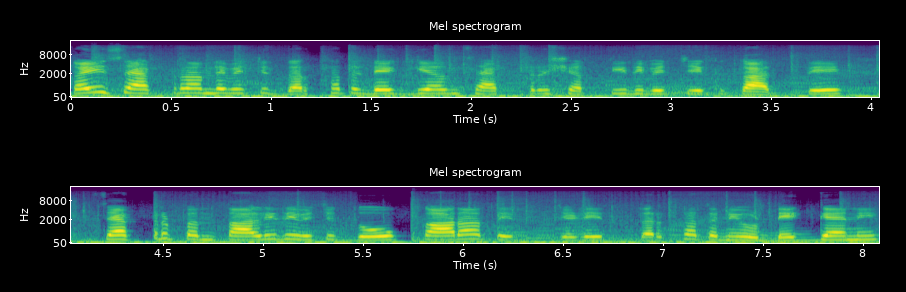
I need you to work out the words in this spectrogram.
ਕਈ ਸੈਕਟਰਾਂ ਦੇ ਵਿੱਚ ਦਰਖਤ ਡਿੱਗ ਗਏ ਹਨ। ਸੈਕਟਰ 36 ਦੇ ਵਿੱਚ ਇੱਕ ਘਰ ਤੇ ਸੈਕਟਰ 45 ਦੇ ਵਿੱਚ ਦੋ ਕਾਰਾਂ ਤੇ ਜਿਹੜੇ ਦਰਖਤ ਨੇ ਉਹ ਡਿੱਗ ਗਏ ਨੇ।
